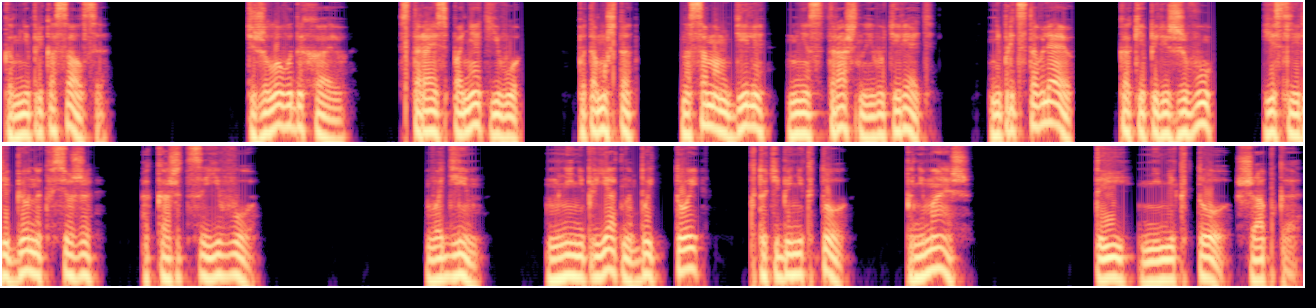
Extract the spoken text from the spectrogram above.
ко мне прикасался. Тяжело выдыхаю, стараясь понять его потому что на самом деле мне страшно его терять. Не представляю, как я переживу, если ребенок все же окажется его. Вадим, мне неприятно быть той, кто тебе никто, понимаешь? Ты не никто, шапка.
